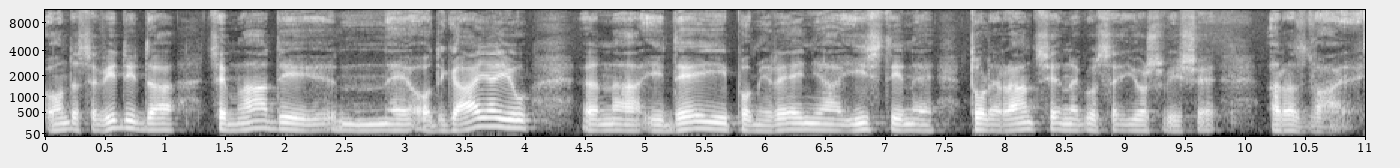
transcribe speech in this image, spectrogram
onda se vidi da se mladi ne odgajaju na ideji pomirenja, istine, tolerancije, nego se još više razdvajaju.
